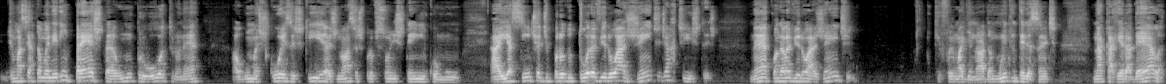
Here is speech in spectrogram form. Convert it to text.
de uma certa maneira, empresta um para o outro, né? Algumas coisas que as nossas profissões têm em comum. Aí a Cíntia de produtora virou agente de artistas. Né? Quando ela virou agente, que foi uma guinada muito interessante na carreira dela,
